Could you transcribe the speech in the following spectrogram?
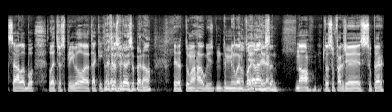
Starksa alebo Letters Sprewell a takých. Letters Sprewell je super, no. Tomahawk, milujem Alebo Ellen Houston. No, to sú fakt, že super.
